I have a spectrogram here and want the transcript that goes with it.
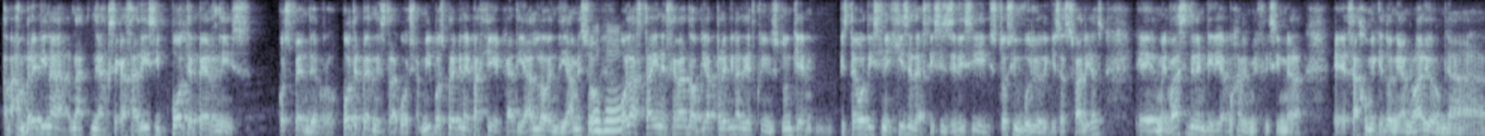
αν πρέπει να, να, να ξεκαθαρίσει πότε παίρνεις 25 ευρώ. Πότε παίρνεις 300. Μήπως πρέπει να υπάρχει και κάτι άλλο ενδιάμεσο; Όλα αυτά είναι θέματα τα οποία πρέπει να διευκρινιστούν και πιστεύω ότι συνεχίζεται αυτή η συζήτηση στο Συμβούλιο Δική Ασφάλειας. Ε, με βάση την εμπειρία που είχαμε μέχρι σήμερα, ε, θα έχουμε και τον Ιανουάριο μια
